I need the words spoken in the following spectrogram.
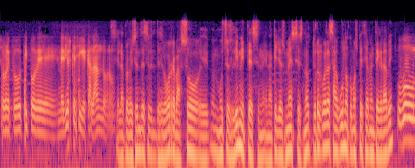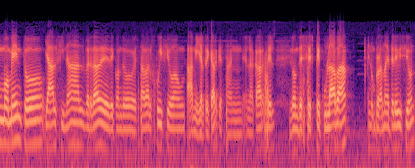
Sobre todo tipo de medios que sigue calando, ¿no? Sí, la profesión desde, desde luego rebasó eh, muchos límites en, en, aquellos meses, ¿no? ¿Tú recuerdas alguno como especialmente grave? Hubo un momento, ya al final, ¿verdad?, de, cuando estaba el juicio a, un, a Miguel Ricard, que está en la cárcel, donde se especulaba en un programa de televisión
